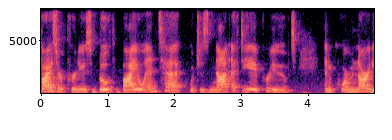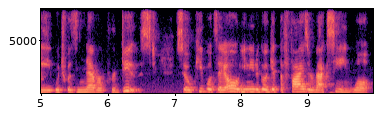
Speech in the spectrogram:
pfizer produced both biontech which is not fda approved and comirnaty which was never produced. So people would say oh you need to go get the pfizer vaccine. Well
